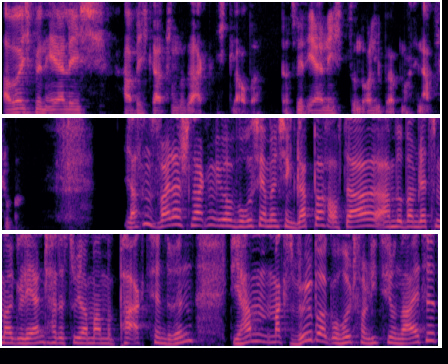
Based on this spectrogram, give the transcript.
Aber ich bin ehrlich, habe ich gerade schon gesagt, ich glaube, das wird eher nichts und Olli Burke macht den Abflug. Lass uns weiter schnacken über Borussia Mönchengladbach. Auch da haben wir beim letzten Mal gelernt, hattest du ja mal ein paar Aktien drin. Die haben Max Wöber geholt von Leeds United.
